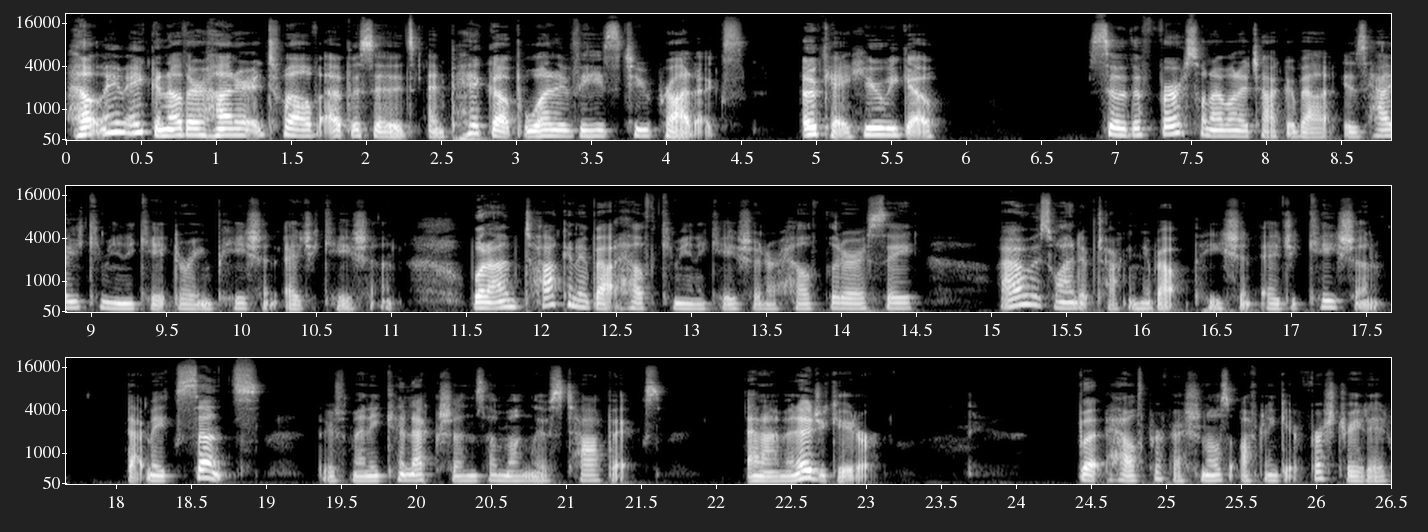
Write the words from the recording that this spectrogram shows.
help me make another 112 episodes and pick up one of these two products. Okay, here we go. So, the first one I want to talk about is how you communicate during patient education. When I'm talking about health communication or health literacy, I always wind up talking about patient education. That makes sense. There's many connections among those topics. And I'm an educator. But health professionals often get frustrated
